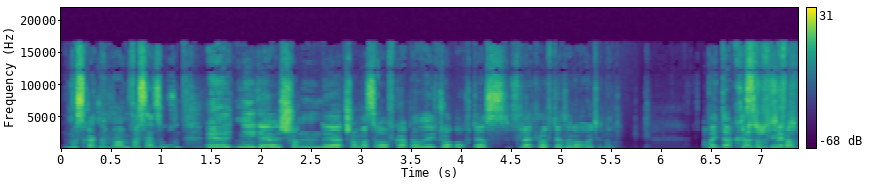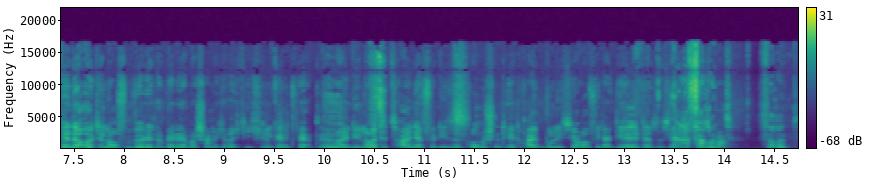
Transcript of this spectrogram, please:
Ich muss gerade noch mal im Wasser suchen. Äh, nee, der ist schon, der hat schon was drauf gehabt. Also ich glaube auch, dass vielleicht läuft der sogar heute noch. Aber da kriegst Also du auf jeden selbst Fall. wenn er heute laufen würde, dann wäre er wahrscheinlich richtig viel Geld wert. Ne? Weil die Leute zahlen ja für diese komischen T3-Bullis ja auch wieder Geld. Das ist ja, Ja, verrückt, verrückt.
